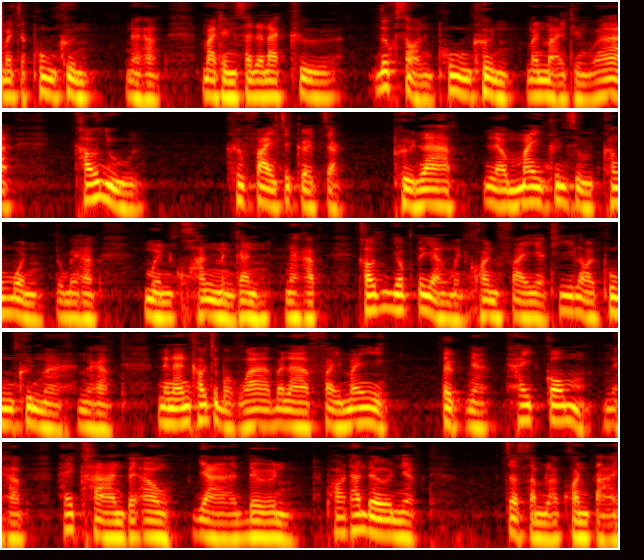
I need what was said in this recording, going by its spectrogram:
มันจะพุ่งขึ้นนะครับหมายถึงสัญลักษณ์คือลูกศรพุ่งขึ้น มันหมายถึงว่าเขาอยู่คือไฟจะเกิดจากพื้นราบแล้วไหม้ขึ้นสู่ข้างบนถูกไหมครับ เหมือนควันเหมือนกันนะครับเขายกตัวอย่างเหมือนควันไฟอะที่ลอยพุ่งขึ้นมานะครับ ดังนั้นเขาจะบอกว่าเวลาไฟไหม้ตึกเนี่ยให้ก้มนะครับให้คานไปเอาอย่าเดิน เพราะถ้าเดินเนี่ยจะสำลักควันตาย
